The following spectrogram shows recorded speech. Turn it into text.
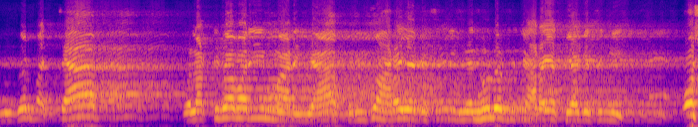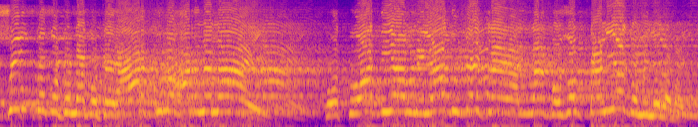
নিজের বাচ্চা গোলাপ টিপা মারি মারিয়া ফ্রিজও হারাইয়া গেছে কি? মেনহুলের দিকে হারাইয়া থিয়া গেছে কি? অসংখ্য ঘটনা ঘটে, আর কোনো কারণে নাই। ফতোয়া দিয়া মিলাদ উঠাইছে, আল্লাহর গজব টানিয়া জমিনে লাগাইছে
